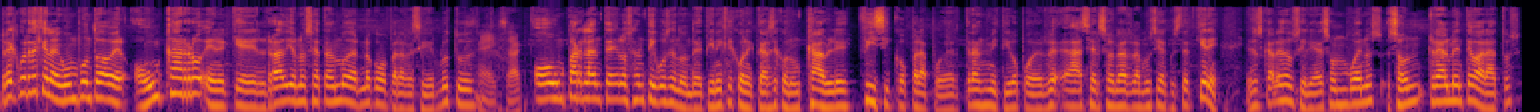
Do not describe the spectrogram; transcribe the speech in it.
Recuerde que en algún punto va a haber o un carro en el que el radio no sea tan moderno como para recibir Bluetooth, exacto. o un parlante de los antiguos en donde tiene que conectarse con un cable físico para poder transmitir o poder hacer sonar la música que usted quiere. Esos cables auxiliares son buenos, son realmente baratos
